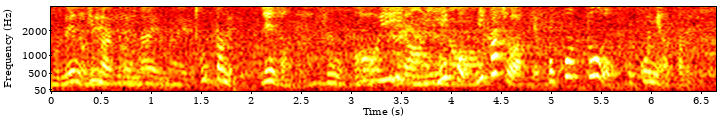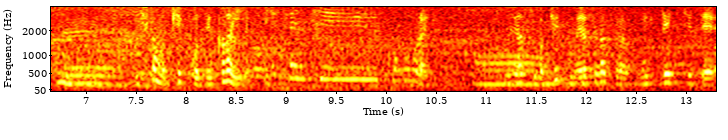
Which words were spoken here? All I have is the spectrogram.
もう目のね今でもないないです取ったんですよ。レーザーで？そう。ああ、いいな、いい2な。個2箇所あってこことここにあったんですよ。しかも結構でかいやつ。1センチぐらいですかね。のやつが結構のやつができてて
